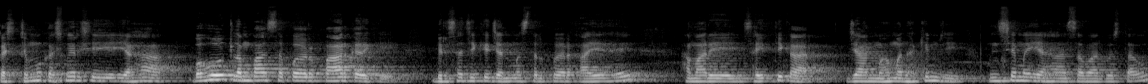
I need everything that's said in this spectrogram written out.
जम्मू कश्मीर से यहाँ बहुत लंबा सफ़र पार करके बिरसा जी के जन्मस्थल पर आए हैं। हमारे साहित्यकार जान मोहम्मद हकीम जी, उनसे मैं यहाँ सवाल पूछता हूँ।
